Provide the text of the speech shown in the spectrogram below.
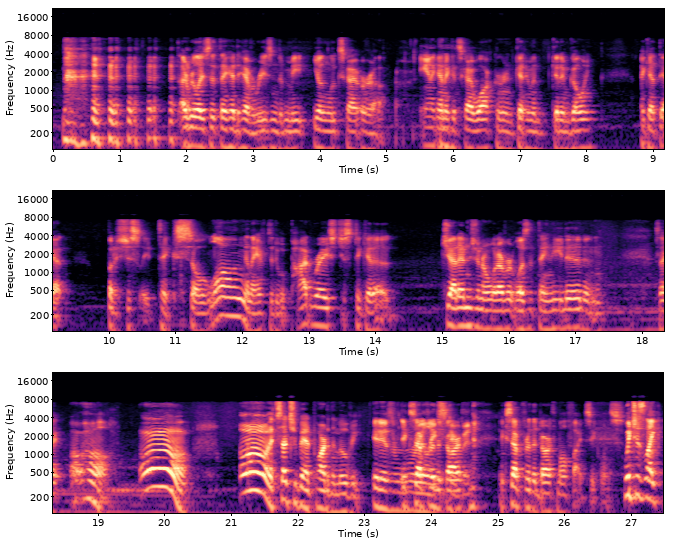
I realized that they had to have a reason to meet young Luke Sky or uh, Anakin. Anakin Skywalker and get him and get him going. I get that, but it's just it takes so long, and they have to do a pod race just to get a jet engine or whatever it was that they needed, and it's like oh oh oh, it's such a bad part of the movie, It is except really for the Darth, stupid. except for the Darth Maul fight sequence. Which is like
